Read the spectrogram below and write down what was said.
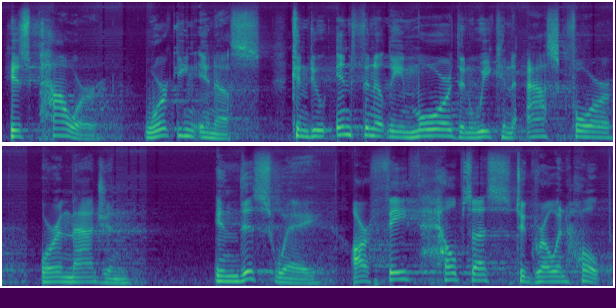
His power working in us can do infinitely more than we can ask for or imagine. In this way, our faith helps us to grow in hope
